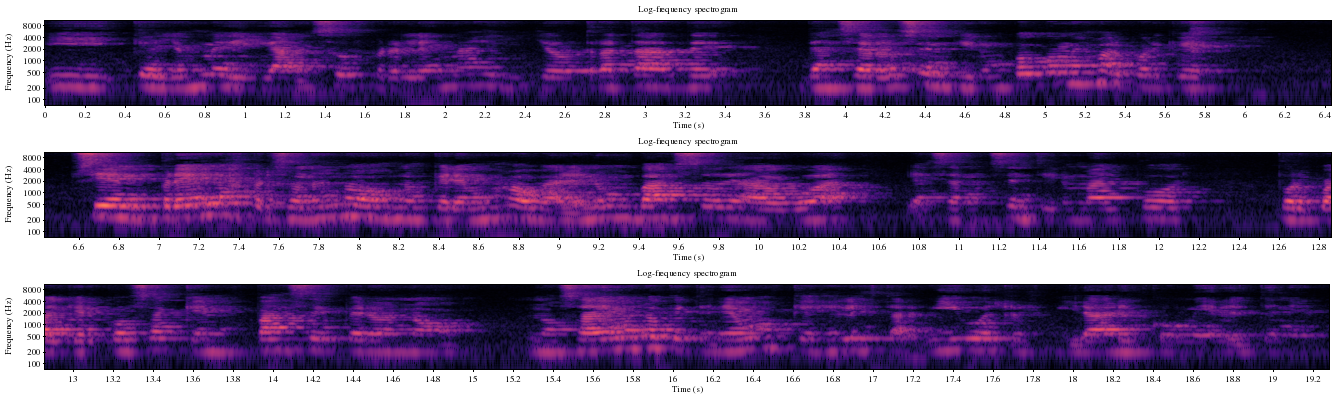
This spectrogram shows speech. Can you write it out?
y que ellos me digan sus problemas y yo tratar de, de hacerlos sentir un poco mejor porque siempre las personas nos, nos queremos ahogar en un vaso de agua y hacernos sentir mal por, por cualquier cosa que nos pase, pero no, no sabemos lo que tenemos, que es el estar vivo, el respirar, el comer, el tener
